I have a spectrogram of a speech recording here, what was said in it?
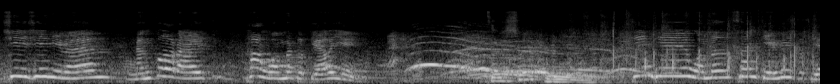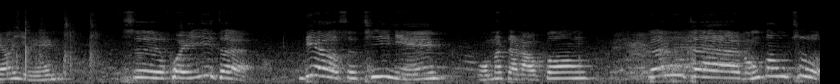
谢谢你们能够来看我们的表演。今天我们三姐妹的表演是回忆着六十七年我们的老公跟着农工处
